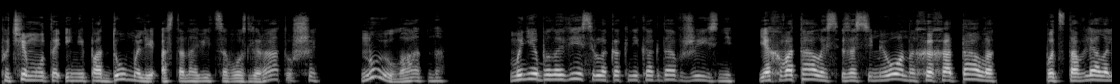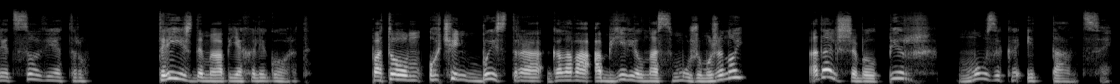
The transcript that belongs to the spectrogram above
почему-то и не подумали остановиться возле ратуши. Ну и ладно. Мне было весело, как никогда в жизни. Я хваталась за Симеона, хохотала, подставляла лицо ветру. Трижды мы объехали город. Потом очень быстро голова объявил нас мужем и женой, а дальше был пир, музыка и танцы.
